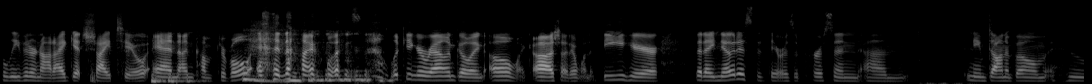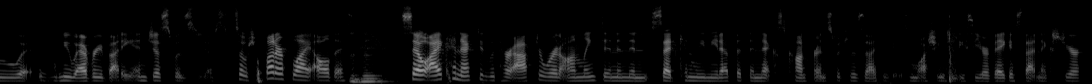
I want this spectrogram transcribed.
Believe it or not, I get shy too and uncomfortable. And I was looking around going, oh my gosh, I don't want to be here. But I noticed that there was a person um, named Donna Boehme who knew everybody and just was you know, social butterfly, all this. Mhm. So I connected with her afterward on LinkedIn and then said, "Can we meet up at the next conference?" Which was I think it was in Washington D.C. or Vegas that next year.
